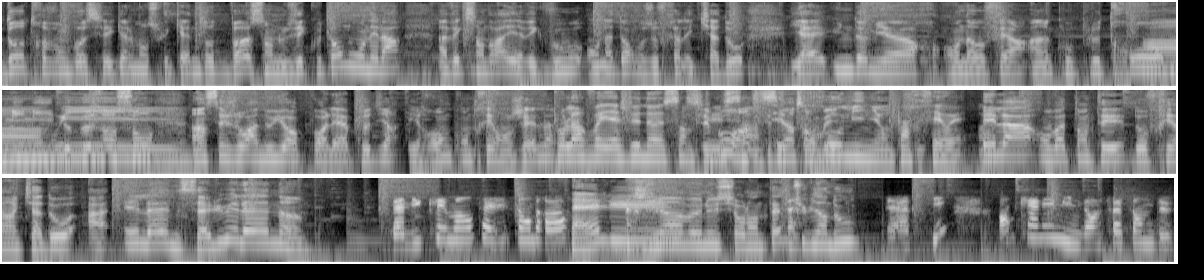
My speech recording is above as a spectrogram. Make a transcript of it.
D'autres vont bosser également ce week-end. D'autres bossent en nous écoutant. Nous, on est là avec Sandra et avec vous. On adore vous offrir des cadeaux. Il y a une demi-heure, on a offert à un couple trop Oh, mimi oui. de Besançon un séjour à New York pour aller applaudir et rencontrer Angèle. Pour leur voyage de noces, en C'est plus. beau, hein, hein. c'est trop tombé. mignon. Parfait, ouais. Ouais. Et là, on va tenter d'offrir un cadeau à Hélène. Salut Hélène Salut Clément, salut Sandra. Salut. Bienvenue sur l'antenne. Tu viens d'où? Merci. En Calémine, dans le 62.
